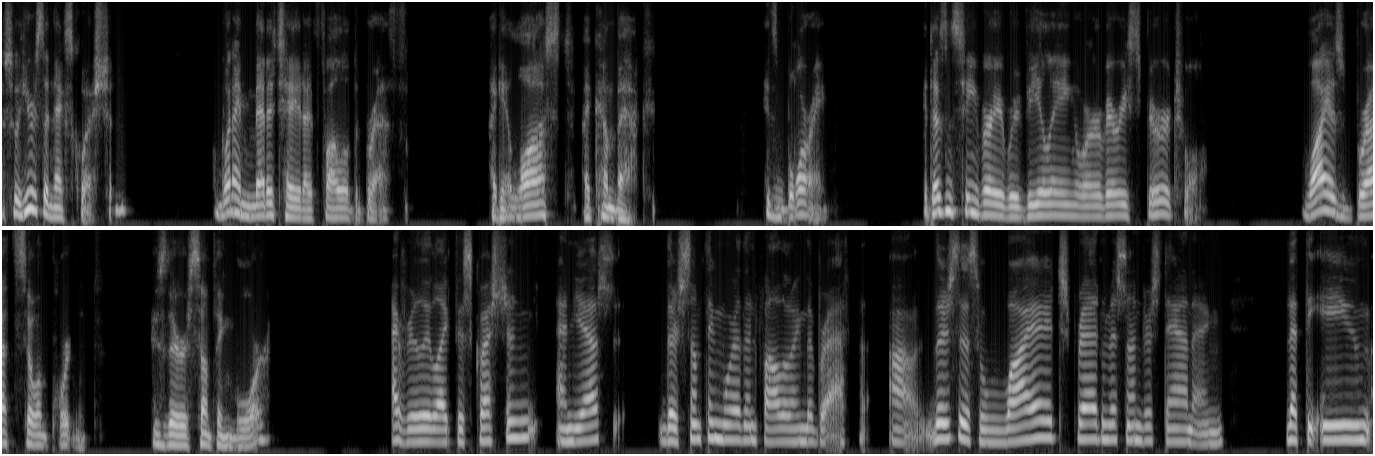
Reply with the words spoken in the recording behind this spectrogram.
So here's the next question. When I meditate, I follow the breath. I get lost, I come back. It's boring. It doesn't seem very revealing or very spiritual. Why is breath so important? Is there something more? I really like this question. And yes, there's something more than following the breath. Uh, there's this widespread misunderstanding that the aim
